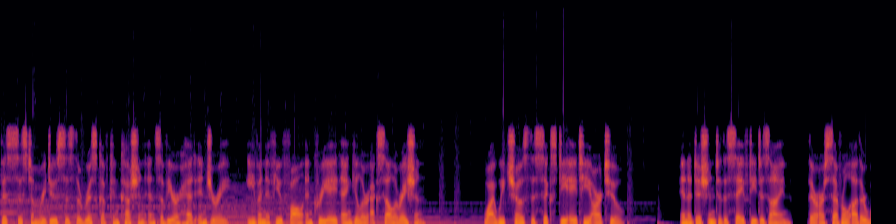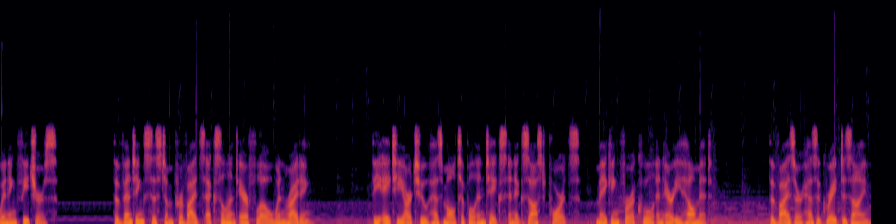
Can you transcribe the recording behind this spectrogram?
This system reduces the risk of concussion and severe head injury, even if you fall and create angular acceleration. Why we chose the 6D ATR2 In addition to the safety design, there are several other winning features. The venting system provides excellent airflow when riding. The ATR2 has multiple intakes and exhaust ports, making for a cool and airy helmet. The visor has a great design.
